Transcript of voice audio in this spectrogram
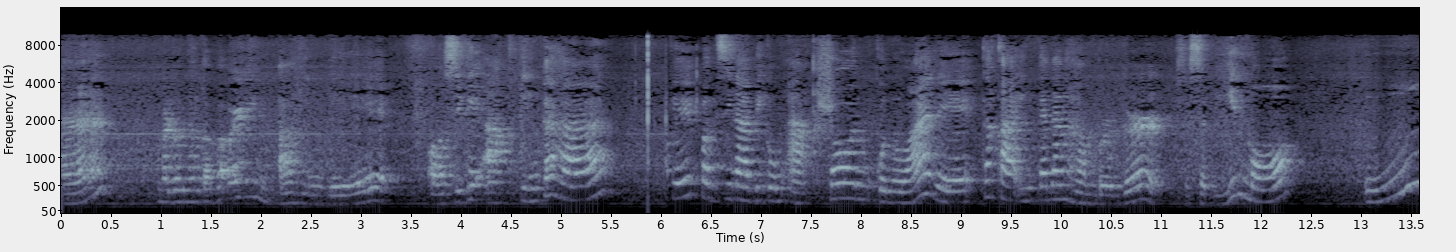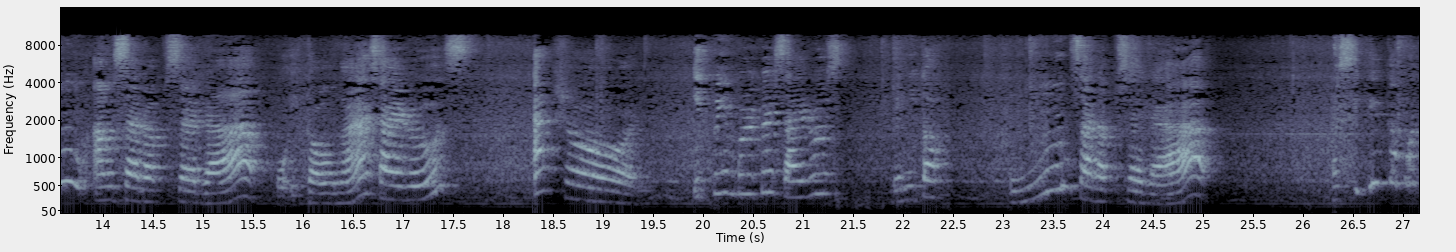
Ha? Marunong ka ba or ah, hindi? O, sige, acting ka ha. Okay, pag sinabi kong action, kunwari, kakain ka ng hamburger. Sasabihin mo, Mmm, ang sarap-sarap. O ikaw nga, Cyrus. Action! Eat mo yung burger, Cyrus. Ganito. Mmm, sarap-sarap. Ah, sige, come on.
